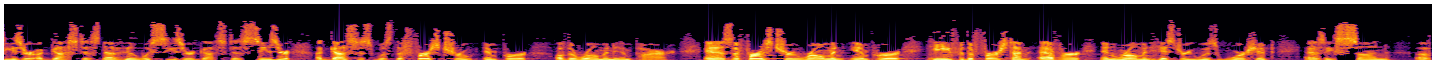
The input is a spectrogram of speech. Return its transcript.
Caesar Augustus. Now, who was Caesar Augustus? Caesar Augustus was the first true emperor of the Roman Empire. And as the first true Roman emperor, he, for the first time ever in Roman history, was worshiped as a son of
